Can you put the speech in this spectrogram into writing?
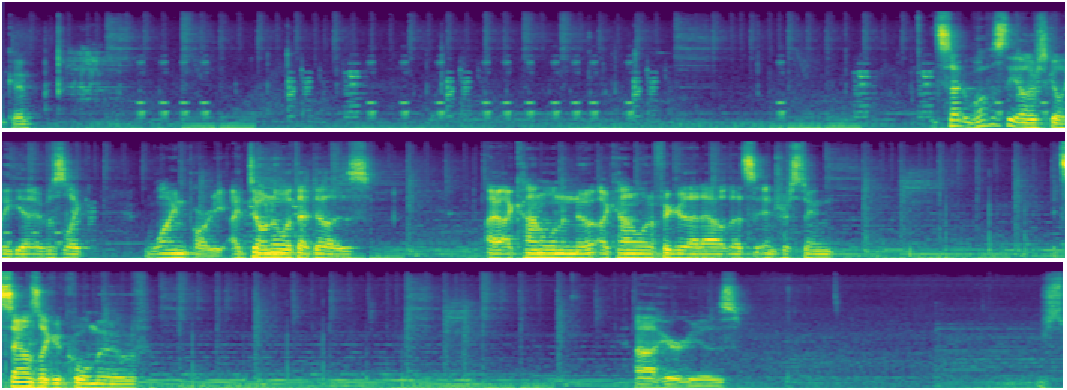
Okay. It said, what was the other skill he get? It was like wine party. I don't know what that does. I, I kind of want to know. I kind of want to figure that out. That's interesting. Sounds like a cool move. Ah, here he is. Just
